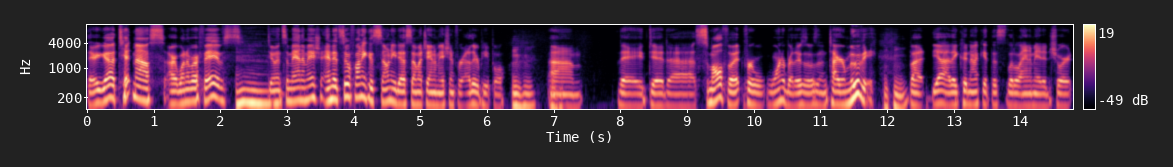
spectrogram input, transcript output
There you go. Titmouse are one of our faves mm. doing some animation. And it's so funny because Sony does so much animation for other people. Mm-hmm, mm-hmm. Um, they did uh, Smallfoot for Warner Brothers. It was an entire movie. Mm-hmm. But yeah, they could not get this little animated short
